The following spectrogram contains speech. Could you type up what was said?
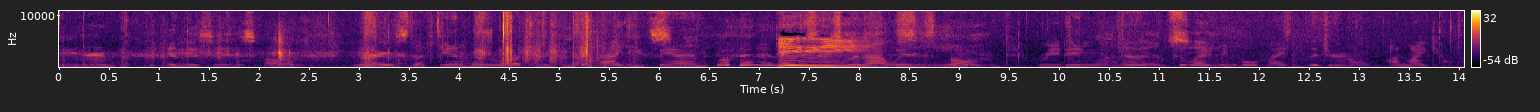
season. And this is um my stuffed animal Roger. He's an Aggie fan. This is when I was um reading uh, to Lightning Bolt my the journal. on my couch.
